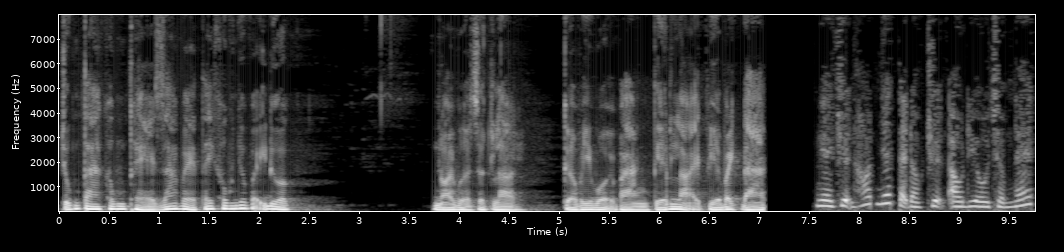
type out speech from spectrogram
Chúng ta không thể ra về tay không như vậy được. Nói vừa dứt lời, cửa Vi vội vàng tiến lại phía Bạch Đá. Nghe chuyện hot nhất tại đọc audio.net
